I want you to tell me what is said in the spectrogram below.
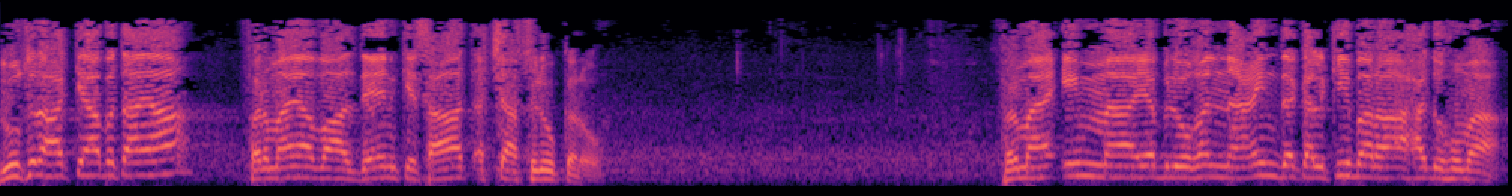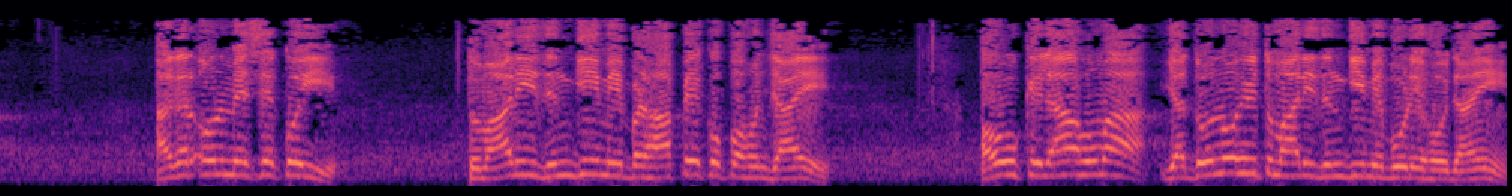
دوسرا حق کیا بتایا؟ فرمایا، والدین کے ساتھ اچھا سلوک کرو۔ فرمایا، اما یبلغن عندك الكبر احدهما اگر ان میں سے کوئی تمہاری زندگی میں بڑھاپے کو پہنچ جائے او کلاہما، یا دونوں ہی تمہاری زندگی میں بوڑھے ہو جائیں۔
